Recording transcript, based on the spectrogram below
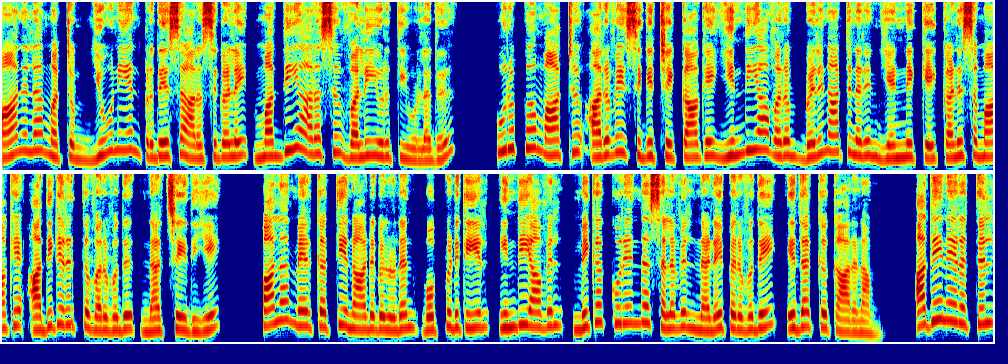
மாநில மற்றும் யூனியன் பிரதேச அரசுகளை மத்திய அரசு வலியுறுத்தியுள்ளது. உறுப்பு மாற்று அறுவை சிகிச்சைக்காக இந்தியா வரும் வெளிநாட்டினரின் எண்ணிக்கை கணிசமாக அதிகரித்து வருவது நற்செய்தியே. பல மேற்கத்திய நாடுகளுடன் ஒப்பிடுகையில் இந்தியாவில் மிக குறைந்த செலவில் நடைபெறுவதே இதற்கு காரணம். அதே நேரத்தில்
